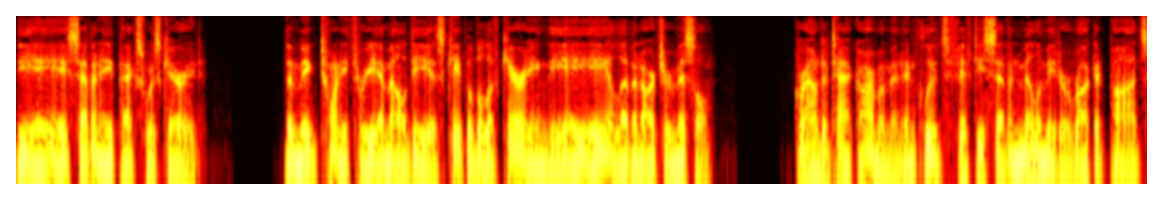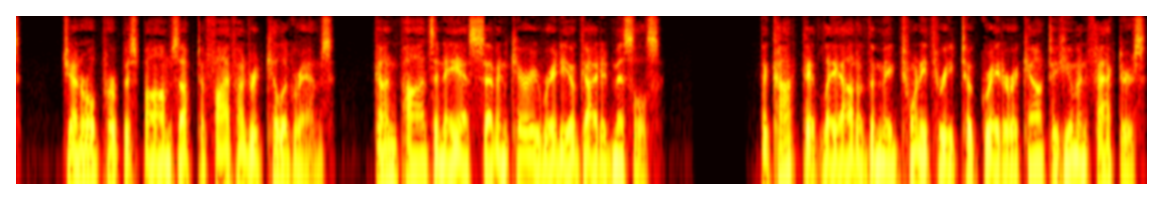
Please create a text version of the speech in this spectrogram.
the AA-7 Apex was carried. The MiG-23 MLD is capable of carrying the AA-11 Archer missile. Ground attack armament includes 57mm rocket pods, general-purpose bombs up to 500 kilograms, gun pods and AS-7 Kerry radio-guided missiles. The cockpit layout of the MiG-23 took greater account to human factors,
